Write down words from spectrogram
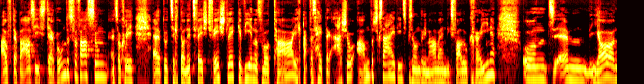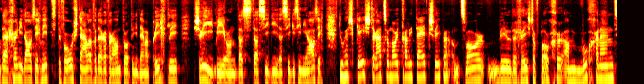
auf der Basis der Bundesverfassung. Also ein bisschen, er tut sich da nicht fest festlegen, wie er es will haben. Ich glaube, das hätte er auch schon anders gesagt, insbesondere im Anwendungsfall Ukraine. Und ähm, ja, und er könne da sich nicht vorstellen von dieser Verantwortung, indem er Berichte schreibe. Und das, das sei, das sei seine Ansicht. Du hast gestern auch zur Neutralität geschrieben, und zwar, weil der Christoph Blocher am Wochenende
